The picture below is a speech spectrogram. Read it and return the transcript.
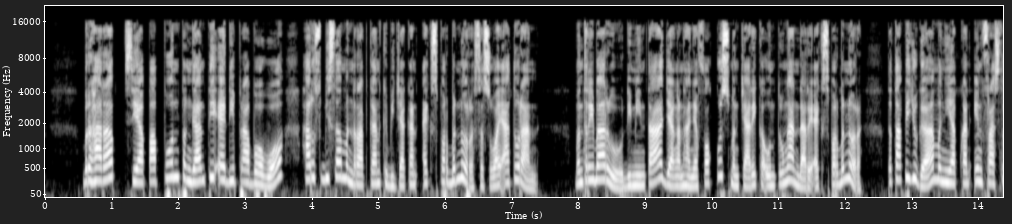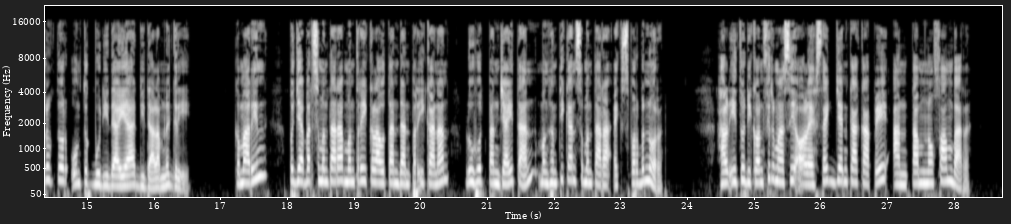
berharap siapa pun pengganti Edi Prabowo harus bisa menerapkan kebijakan ekspor benur sesuai aturan. Menteri baru diminta jangan hanya fokus mencari keuntungan dari ekspor benur, tetapi juga menyiapkan infrastruktur untuk budidaya di dalam negeri. Kemarin, pejabat sementara Menteri Kelautan dan Perikanan Luhut Panjaitan menghentikan sementara ekspor benur – Hal itu dikonfirmasi oleh Sekjen KKP Antam November.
